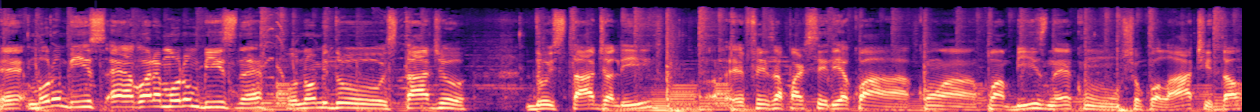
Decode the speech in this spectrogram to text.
É, Morumbis. É, agora é Morumbis, né? O nome do estádio do estádio ali. Ele fez a parceria com a, com a, com a Bis, né? Com o chocolate e tal.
